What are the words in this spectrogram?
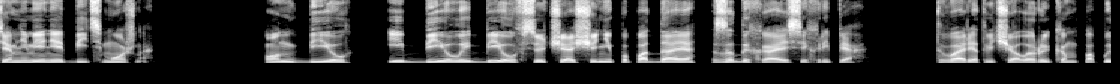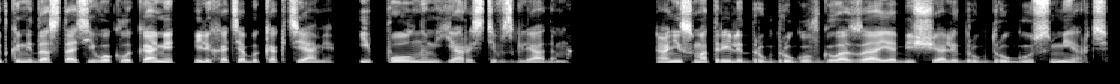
Тем не менее, бить можно. Он бил, и бил и бил, все чаще не попадая, задыхаясь и хрипя. Тварь отвечала рыком, попытками достать его клыками или хотя бы когтями и полным ярости взглядом. Они смотрели друг другу в глаза и обещали друг другу смерть.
